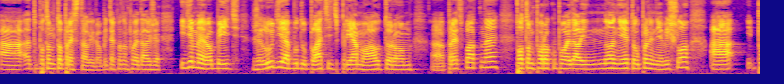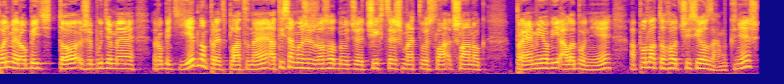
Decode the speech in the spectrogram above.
a to, potom to prestali robiť. Tak potom povedali, že ideme robiť, že ľudia budú platiť priamo autorom predplatné, potom po roku povedali, no nie, to úplne nevyšlo a poďme robiť to, že budeme robiť jedno predplatné a ty sa môžeš rozhodnúť, že či chceš mať tvoj článok prémiový alebo nie. A podľa toho, či si ho zamkneš,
